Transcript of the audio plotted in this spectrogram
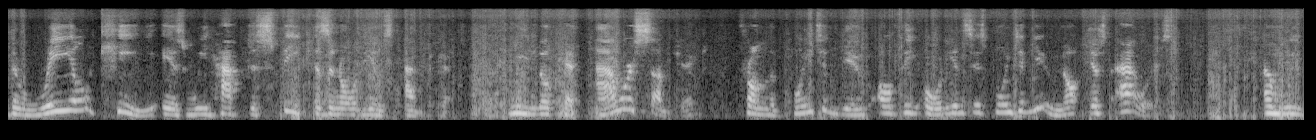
The real key is we have to speak as an audience advocate. We look at our subject from the point of view of the audience's point of view, not just ours. And we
